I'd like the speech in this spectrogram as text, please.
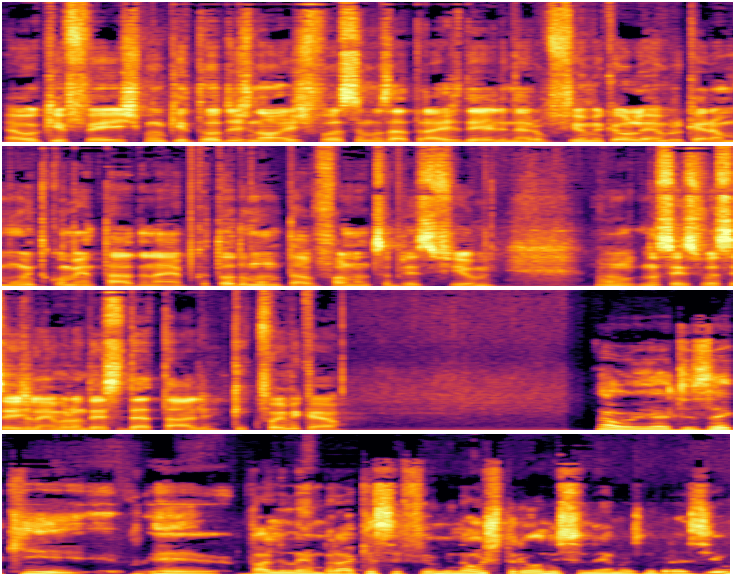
é o que fez com que todos nós fôssemos atrás dele, né? Era o filme que eu lembro que era muito comentado na época, todo mundo estava falando sobre esse filme. Não, não, sei se vocês lembram desse detalhe. O que, que foi, Mikael? Não, eu ia dizer que é, vale lembrar que esse filme não estreou nos cinemas no Brasil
